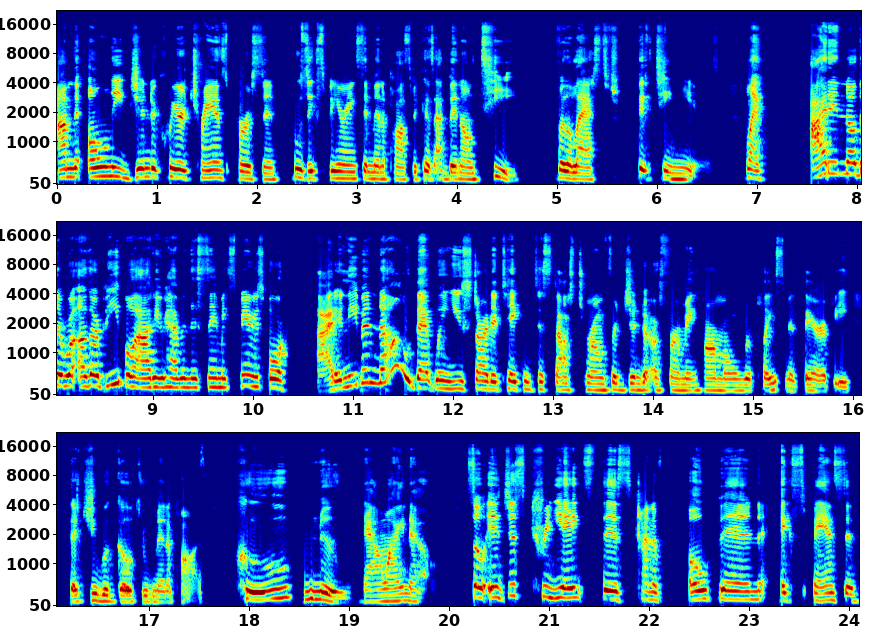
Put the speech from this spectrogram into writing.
I'm the only genderqueer trans person who's experiencing menopause because I've been on T for the last 15 years. Like, I didn't know there were other people out here having the same experience, or I didn't even know that when you started taking testosterone for gender affirming hormone replacement therapy, that you would go through menopause. Who knew? Now I know. So it just creates this kind of open, expansive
